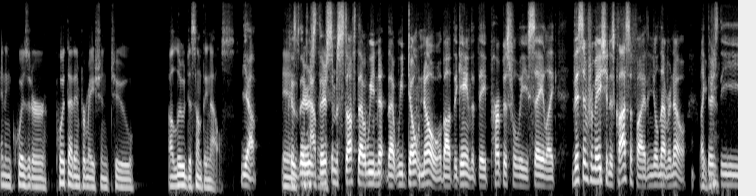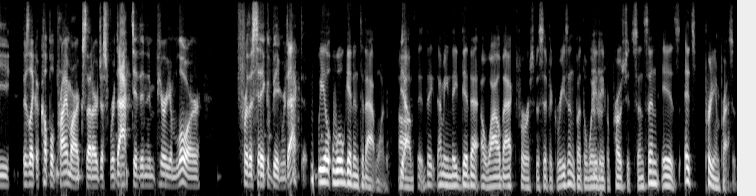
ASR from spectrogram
an inquisitor put that information to allude to something else. Yeah. because there's there's some stuff that we that we don't know about the game that they purposefully say like this information is classified and you'll never know. Like there's the there's like a couple primarchs that are just redacted in Imperium lore for the sake of being redacted. we'll we'll get into that one. Yeah. Um, they, they, I mean, they did that a while back for a specific reason, but the way Mhm. they've approached it since then is it's pretty impressive.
